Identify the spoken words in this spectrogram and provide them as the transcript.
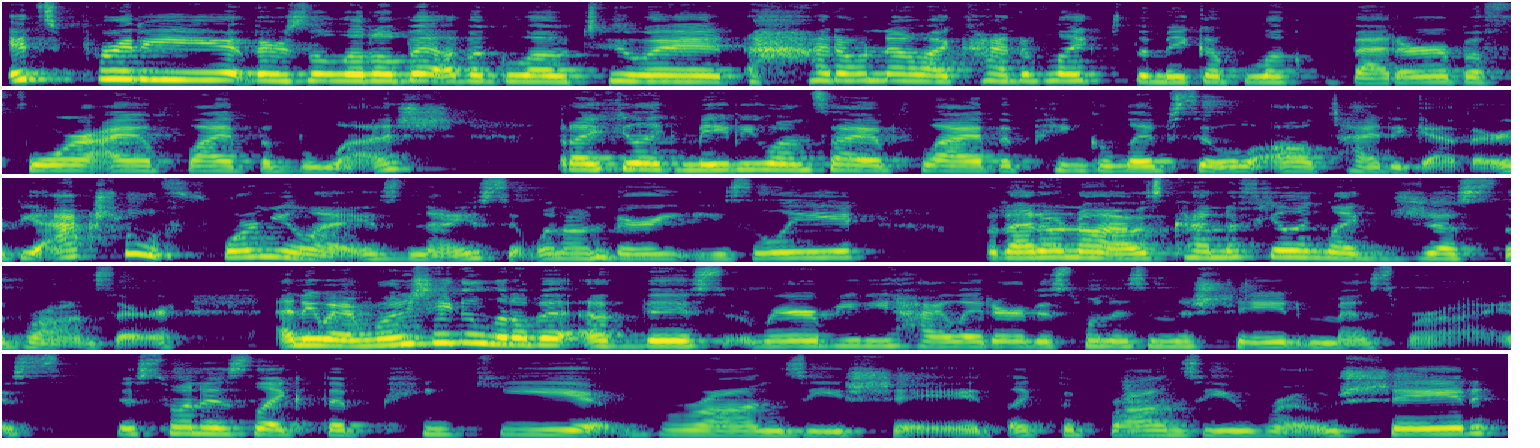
It's pretty, there's a little bit of a glow to it. I don't know, I kind of liked the makeup look better before I applied the blush but I feel like maybe once I apply the pink lips, it will all tie together. The actual formula is nice. It went on very easily, but I don't know. I was kind of feeling like just the bronzer. Anyway, I'm going to take a little bit of this Rare Beauty highlighter. This one is in the shade Mesmerize. This one is like the pinky bronzy shade, like the bronzy rose shade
